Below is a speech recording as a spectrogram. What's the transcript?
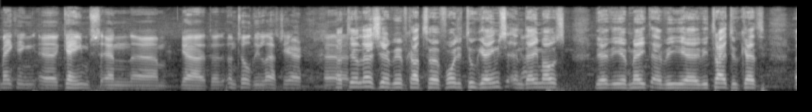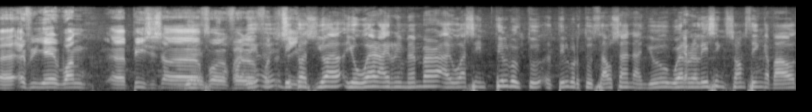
making uh, games, and um, yeah, the, until the last year. Uh, Until last year, we've got uh, 42 games and demos that we have made, and we uh, we try to get uh, every year one pieces uh, Yes. for for, Be- for the uh, scene. because you are, you were, I remember, I was in Tilburg, to, uh, Tilburg 2000, and you were Yeah. releasing something about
